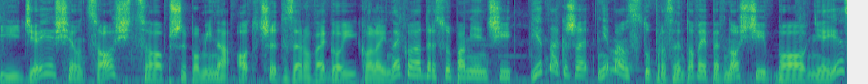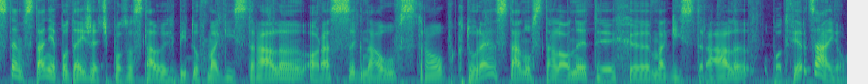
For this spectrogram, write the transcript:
i dzieje się coś, co przypomina odczyt zerowego i kolejnego adresu pamięci, jednakże nie mam stuprocentowej pewności, bo nie jestem w stanie podejrzeć pozostałych bitów magistral oraz sygnałów strobe, które stan ustalony tych magistral potwierdzają.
